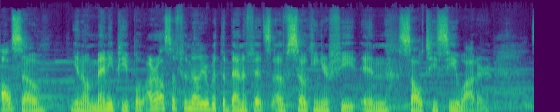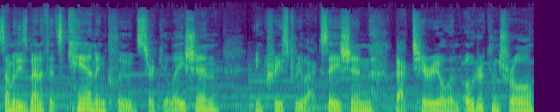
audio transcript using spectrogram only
Also, you know, many people are also familiar with the benefits of soaking your feet in salty seawater. Some of these benefits can include circulation, increased relaxation, bacterial and odor control,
